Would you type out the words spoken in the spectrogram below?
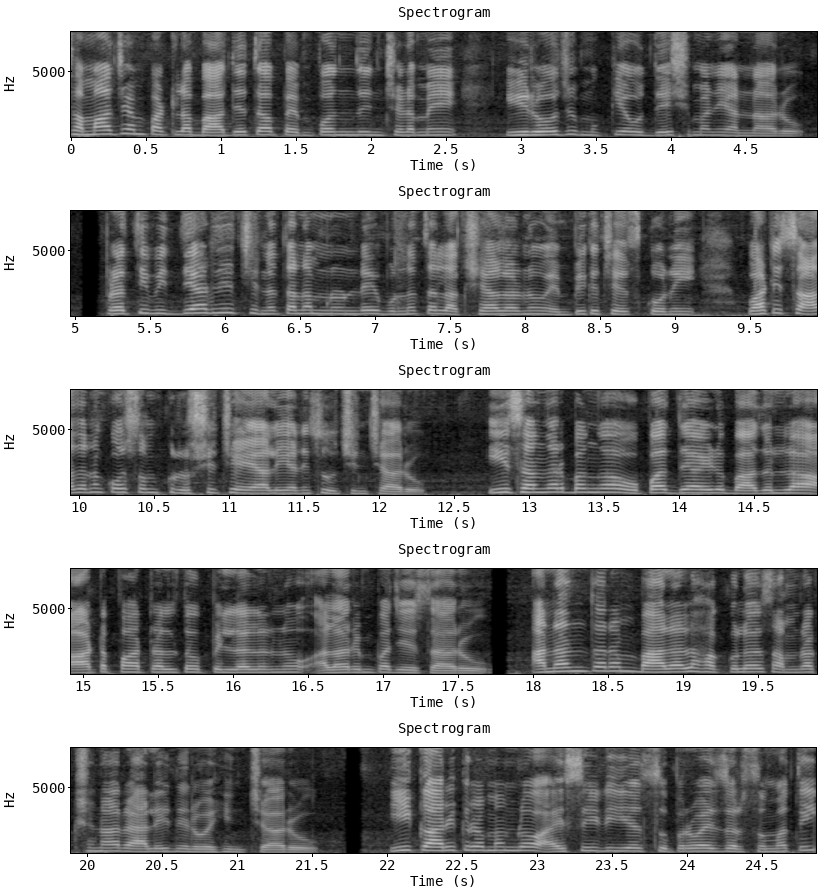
సమాజం పట్ల బాధ్యత పెంపొందించడమే ఈరోజు ముఖ్య ఉద్దేశమని అన్నారు. ప్రతి విద్యార్థి చిన్నతనం నుండే ఉన్నత లక్ష్యాలను ఎంపిక చేసుకొని వాటి సాధన కోసం కృషి చేయాలి అని సూచించారు. ఈ సందర్భంగా ఉపాధ్యాయుడు బాదుల్లా ఆటపాటలతో పిల్లలను అలరింపజేశారు. అనంతరం బాలల హక్కుల సంరక్షణ ర్యాలీ నిర్వహించారు. ఈ కార్యక్రమంలో ICDS supervisor Sumathi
